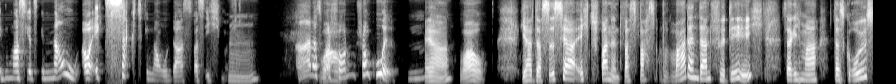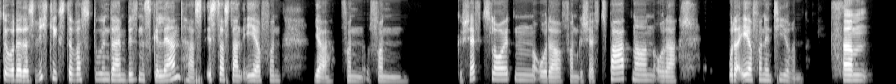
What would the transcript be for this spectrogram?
du machst jetzt genau, aber exakt genau das, was ich möchte.“ Mhm. Ah, das war Wow. schon schon cool. Mhm. Ja, wow. Ja, das ist ja echt spannend. Was was war denn dann für dich, sage ich mal, das Größte oder das Wichtigste, was du in deinem Business gelernt hast? Ist das dann eher von ja, von von Geschäftsleuten oder von Geschäftspartnern oder oder eher von den Tieren? Ähm,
